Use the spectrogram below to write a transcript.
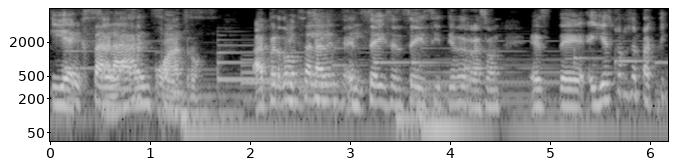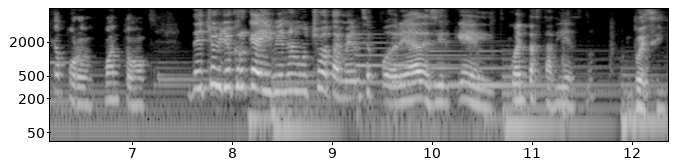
y exhalar, en cuatro. Seis. Ay, perdón, Exhalar sí, en, en seis, en seis, sí, tienes razón. Este, y esto se practica por cuánto? De hecho, yo creo que ahí viene mucho, también se podría decir que el cuenta hasta 10, ¿no? Pues sí.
